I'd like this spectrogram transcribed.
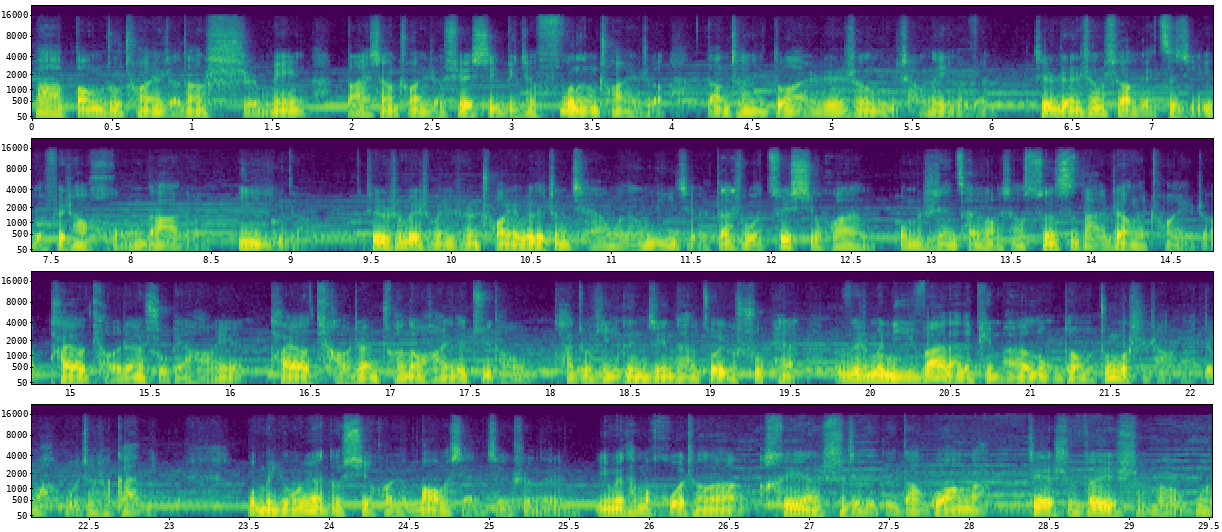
把帮助创业者当使命，把向创业者学习并且赋能创业者当成一段人生旅程的一个人。其实人生是要给自己一个非常宏大的意义的。这就是为什么有些人创业为了挣钱，我能理解。但是我最喜欢我们之前采访像孙思达这样的创业者，他要挑战薯片行业，他要挑战传统行业的巨头，他就是一根筋，他要做一个薯片。为什么你外来的品牌要垄断我中国市场呢？对吧？我就是干你。我们永远都喜欢有冒险精神的人，因为他们活成了黑暗世界里的一道光啊！这也是为什么我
